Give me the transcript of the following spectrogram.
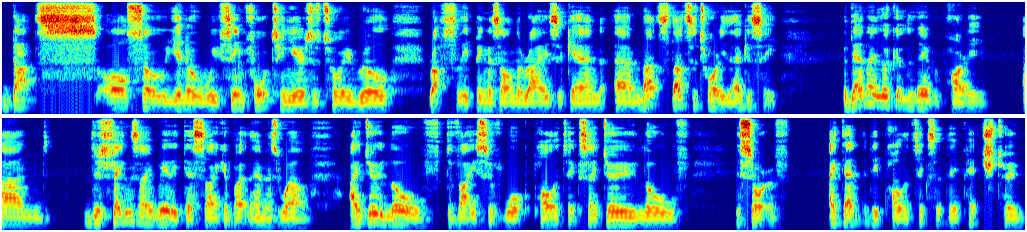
that's also, you know, we've seen 14 years of Tory rule. Rough sleeping is on the rise again. Um, that's that's a Tory legacy. But then I look at the Labour Party, and there's things I really dislike about them as well. I do loathe divisive woke politics. I do loathe the sort of identity politics that they pitch to.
